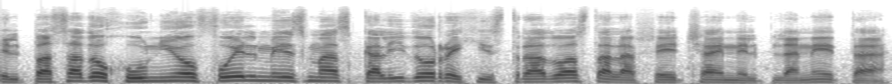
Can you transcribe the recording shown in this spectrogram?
El pasado junio fue el mes más cálido registrado hasta la fecha en el planeta.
